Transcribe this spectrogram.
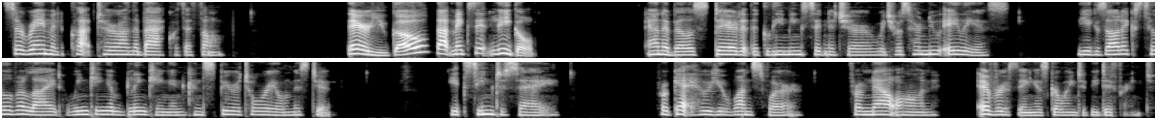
Sir Raymond clapped her on the back with a thump. There you go. That makes it legal. Annabelle stared at the gleaming signature, which was her new alias, the exotic silver light winking and blinking in conspiratorial mischief. It seemed to say, Forget who you once were. From now on, everything is going to be different.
